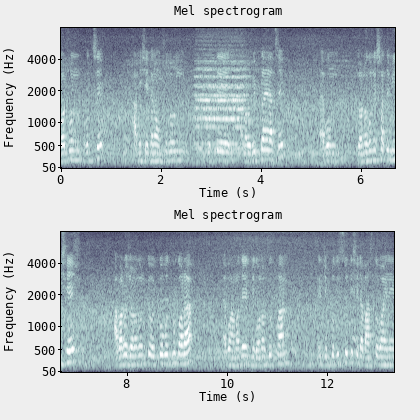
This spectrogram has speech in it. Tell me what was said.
গঠন হচ্ছে আমি সেখানে অংশগ্রহণ করতে আমার অভিপ্রায় আছে এবং জনগণের সাথে মিশে আবারও জনগণকে ঐক্যবদ্ধ করা এবং আমাদের যে গণপুত্থান এর যে প্রতিশ্রুতি সেটা বাস্তবায়নে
